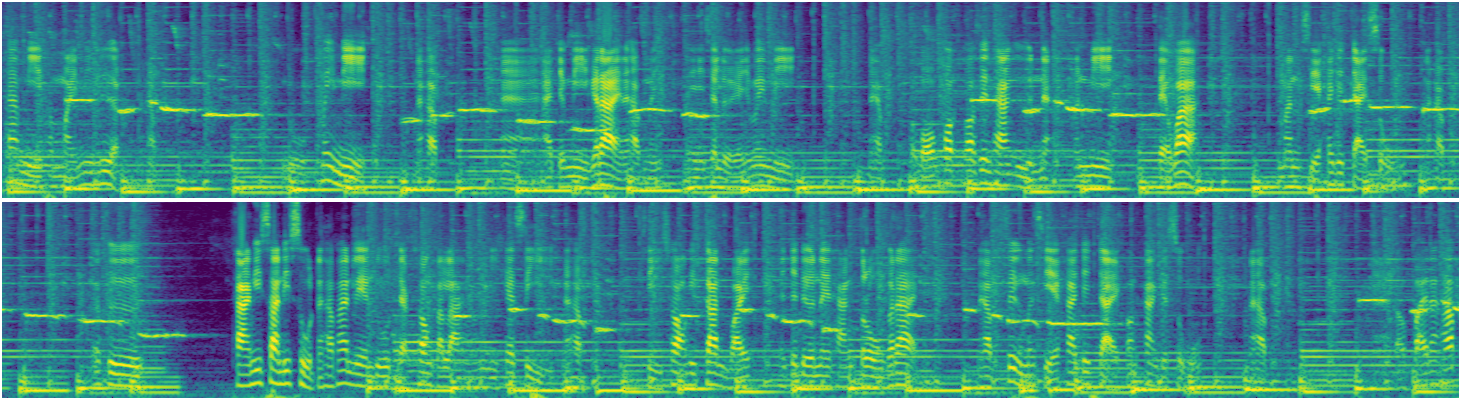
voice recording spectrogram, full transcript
ถ้ามีทำไมไม่เลือกนะครับดูไม่มีนะครับอ่าอาจจะมีก็ได้นะครับในในเฉลยยังไม่มีนะครับเพราะเพราะเพราะเส้นทางอื่นเนี่ยมันมีแต่ว่ามันเสียค่าใช้จ่ายสูงนะครับ ก็คือ ทางที่สั้นที่สุดนะครับถ้าเรียนดูจากช่องตารางมันมีแค่ 4 นะครับ 4 ช่องที่กั้นไว้จะเดินในทางตรงก็ได้นะครับ ซึ่งมันเสียค่าใช้จ่ายค่อนข้างจะสูงนะครับ ต่อไปนะครับ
